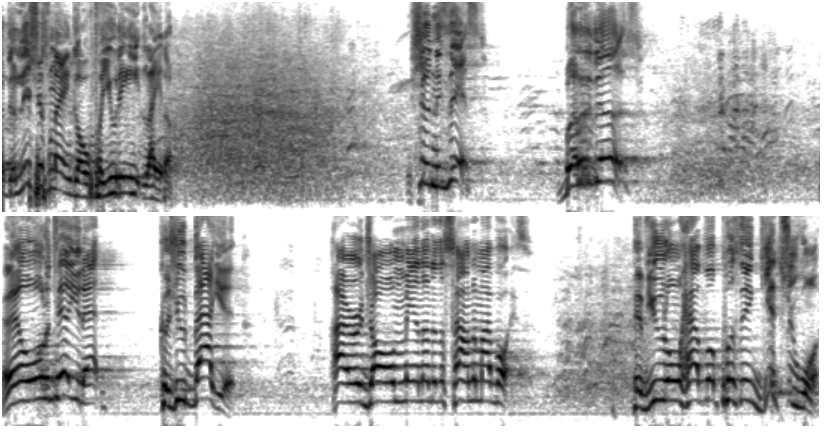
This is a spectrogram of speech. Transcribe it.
a delicious mango for you to eat later. It shouldn't exist, but it does. And they don't want to tell you that because you'd value it. I urge all men under the sound of my voice. If you don't have a pussy, get you one.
